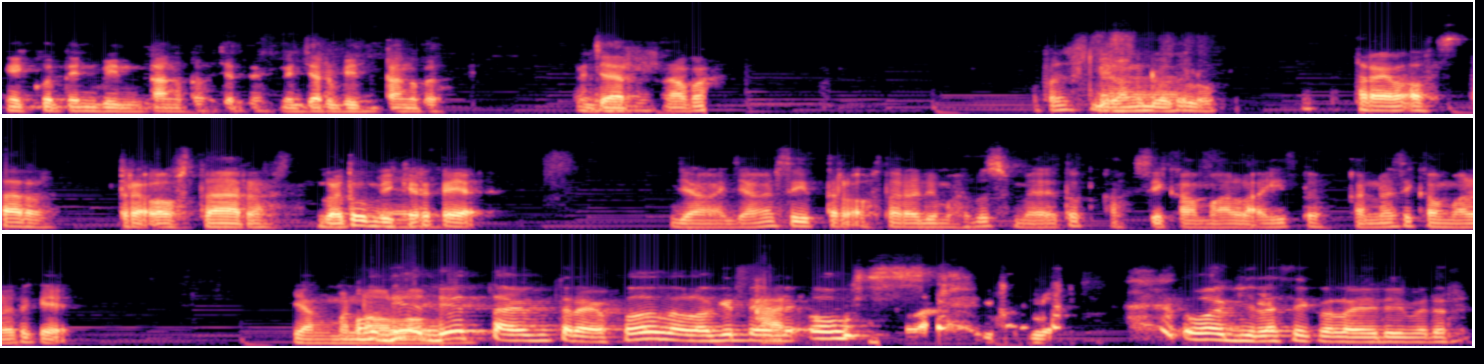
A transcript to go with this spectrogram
ngikutin bintang tuh jadi ngejar bintang tuh ngejar apa apa sih bilang Eh, dulu Trail of Star. Trail of Star gue tuh mikir Iya. kayak jangan-jangan si Trail of Star yang dimaksud tuh sebenarnya tuh si Kamala itu karena si Kamala itu kayak yang Oh dia menolong dia time travel nolongin nenek. Oh, Itu. Wah gila sih kalau ini bener.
